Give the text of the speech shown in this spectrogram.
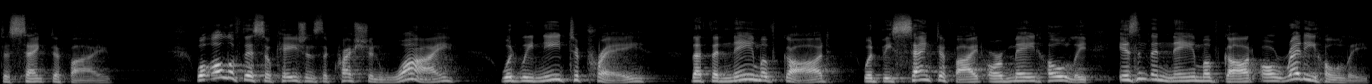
to sanctify. Well, all of this occasions the question why would we need to pray that the name of God would be sanctified or made holy? Isn't the name of God already holy?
